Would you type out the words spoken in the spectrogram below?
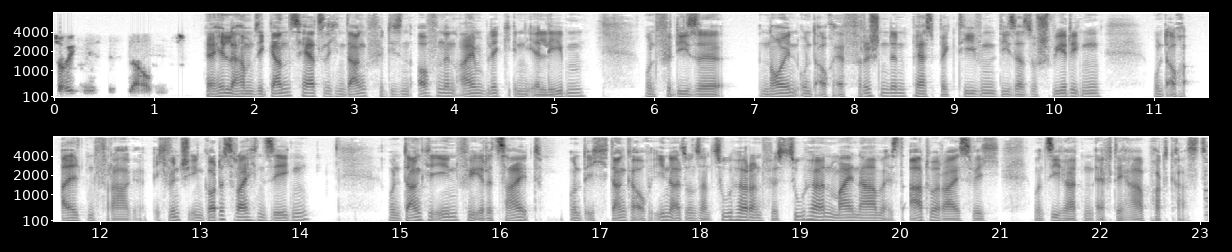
Zeugnis des Glaubens. Herr Hille, haben Sie ganz herzlichen Dank für diesen offenen Einblick in Ihr Leben und für diese neuen und auch erfrischenden Perspektiven dieser so schwierigen und auch alten Frage. Ich wünsche Ihnen gottesreichen Segen und danke Ihnen für Ihre Zeit und ich danke auch Ihnen als unseren Zuhörern fürs Zuhören. Mein Name ist Arthur Reiswig und Sie hörten FDH Podcast.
